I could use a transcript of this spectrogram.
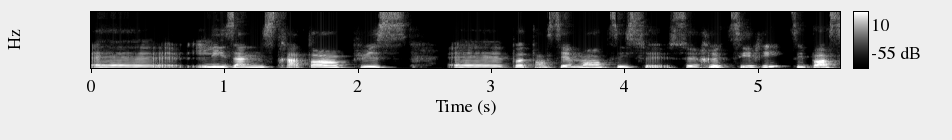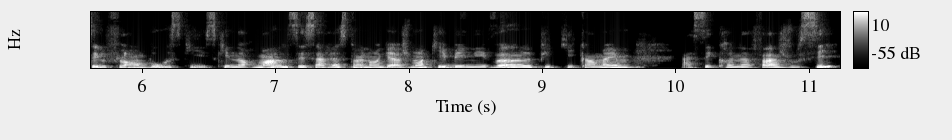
les administrateurs puissent euh, potentiellement se, se retirer, passer le flambeau, ce qui, est normal. Ça reste un engagement qui est bénévole puis qui est quand même assez chronophage aussi.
